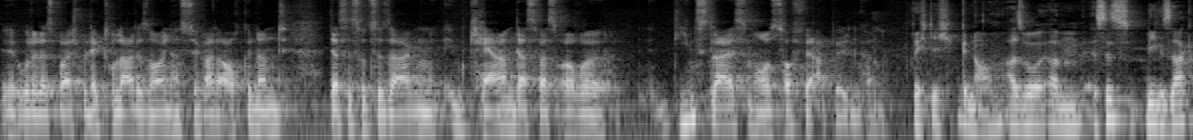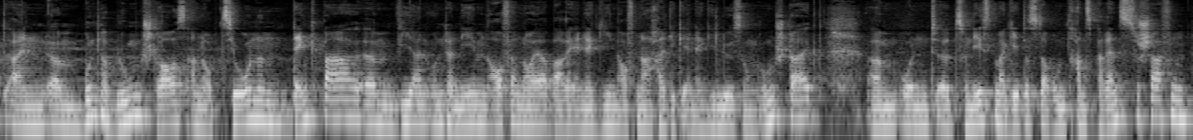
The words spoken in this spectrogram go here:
äh, oder das Beispiel Elektroladesäulen hast du ja gerade auch genannt. Das ist sozusagen im Kern das, was eure Dienstleistung, eure Software abbilden kann. Richtig, genau. Also ähm, es ist, wie gesagt, ein ähm, bunter Blumenstrauß an Optionen denkbar, ähm, wie ein Unternehmen auf erneuerbare Energien, auf nachhaltige Energielösungen umsteigt. Ähm, und äh, zunächst mal geht es darum, Transparenz zu schaffen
